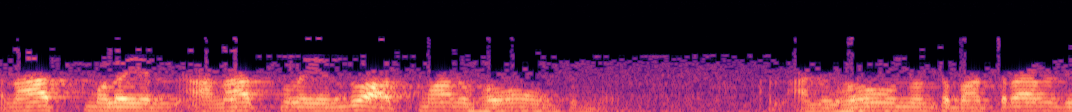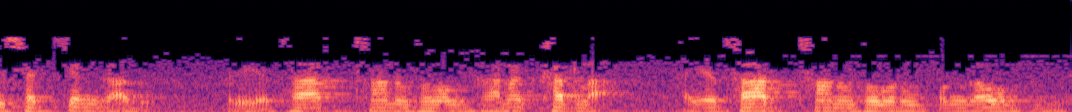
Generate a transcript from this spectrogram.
అనాత్మల అనాత్మల ఎందు ఆత్మానుభవం ఉంటుంది. అనుభవం ఉన్నంత మాత్రానది సత్యం కాదు. అది యథార్థానుభవం కానక్కర్లా. అయథార్థానుభవ రూపంగా ఉంటుంది.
